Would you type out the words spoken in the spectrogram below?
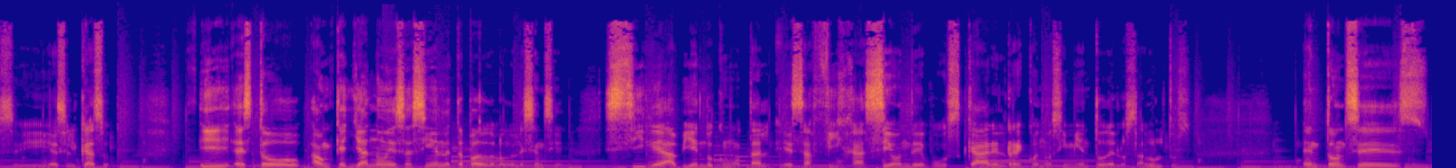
si es el caso. Y esto, aunque ya no es así en la etapa de la adolescencia, sigue habiendo como tal esa fijación de buscar el reconocimiento de los adultos. Entonces,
